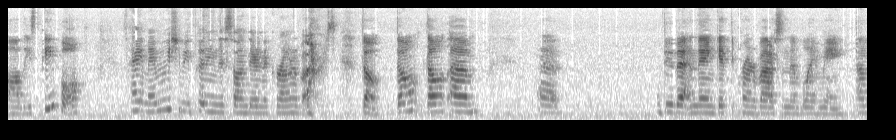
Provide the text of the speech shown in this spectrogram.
all these people. So hey, maybe we should be putting this on during the coronavirus. don't, don't, don't um, uh, do that and then get the coronavirus and then blame me. I'm,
